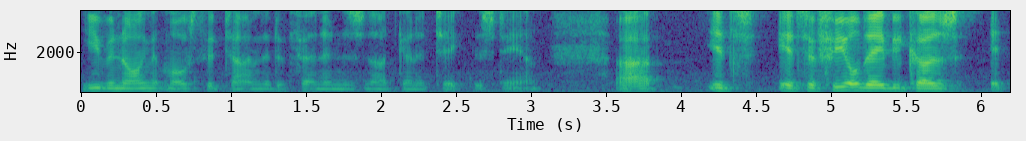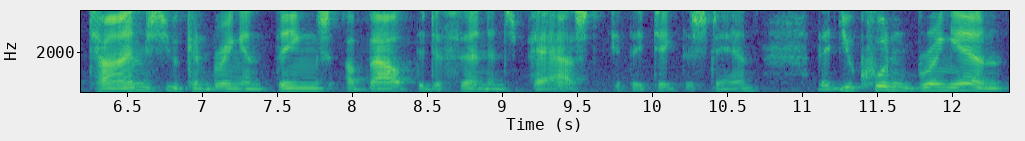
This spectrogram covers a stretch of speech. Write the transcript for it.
even knowing that most of the time the defendant is not going to take the stand. Uh, it's it's a field day because at times you can bring in things about the defendant's past if they take the stand that you couldn't bring in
